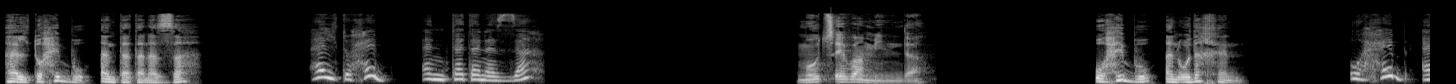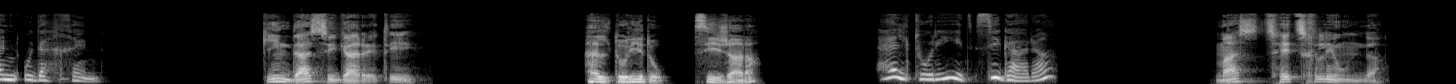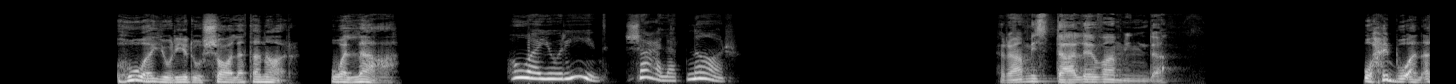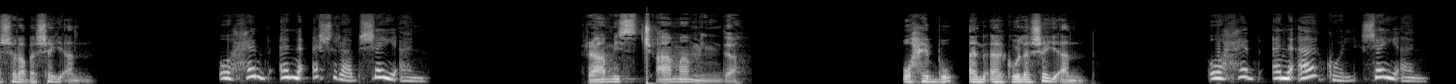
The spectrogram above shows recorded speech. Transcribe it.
هل تحب أن تتنزه؟ هل تحب أن تتنزه؟ მოწევა მინდა. أحب أن أدخن أحب أن أدخن. გინდა სიგარეტი؟ هل تريد سيجارة؟ هل تريد سيجارة؟ მას ცეცხლი უნდა هو يريد شعلة نار ولاعة. هو يريد شعلة نار. راميس داليفا ميندا أحب أن أشرب شيئا. أحب أن أشرب شيئا. رامس جاما ميندا أحب أن آكل شيئا. أحب أن آكل شيئا.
